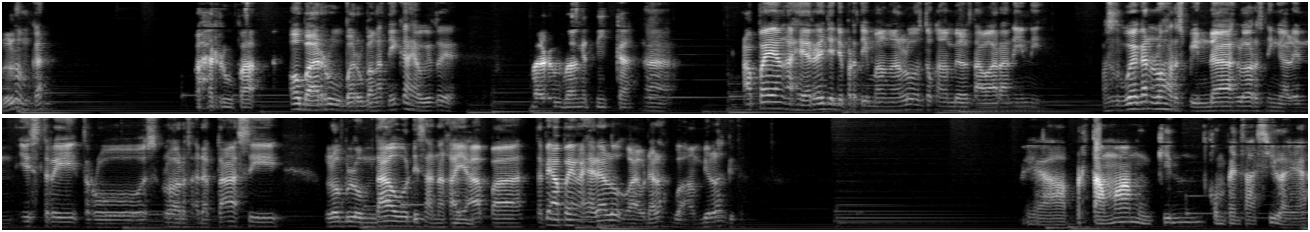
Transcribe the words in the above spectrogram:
Belum kan? baru pak Oh baru, baru banget nikah ya gitu ya. baru banget nikah Nah, apa yang akhirnya jadi pertimbangan lu untuk ngambil tawaran ini? Maksud gue kan lu harus pindah, lu harus ninggalin istri, terus lu harus adaptasi, lu belum tahu di sana kayak apa. Tapi apa yang akhirnya lu, wah udahlah, gue ambil lah gitu. ya pertama mungkin kompensasi lah ya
